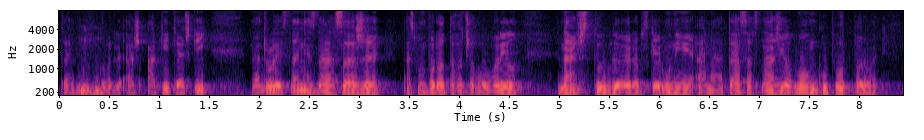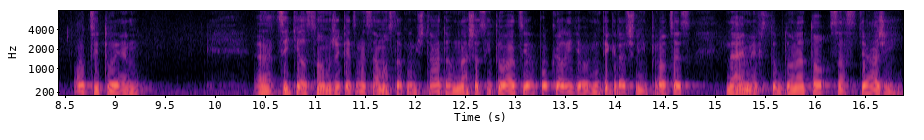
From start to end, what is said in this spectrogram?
ten mm-hmm. až aký ťažký. Na druhej strane zdá sa, že, aspoň podľa toho, čo hovoril, náš vstup do Európskej únie a NATO sa snažil vonku podporovať. Ocitujem, e, Cítil som, že keď sme samostatným štátom, naša situácia, pokiaľ ide o integračný proces, najmä vstup do NATO, sa stiaží.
